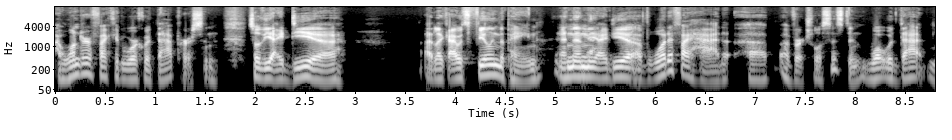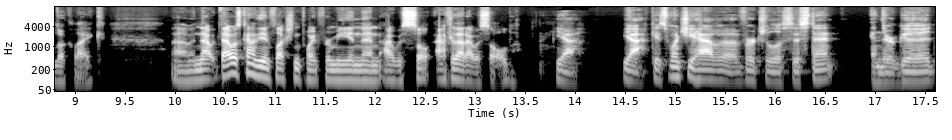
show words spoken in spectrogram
I wonder if I could work with that person. So the idea I, like I was feeling the pain, and then Yeah, the idea of what if I had a, a virtual assistant? What would that look like? Um, and that that was kind of the inflection point for me. And then I was sold. After that, I was sold. Yeah. Yeah. Because once you have a virtual assistant and they're good,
